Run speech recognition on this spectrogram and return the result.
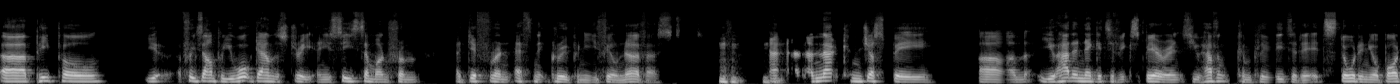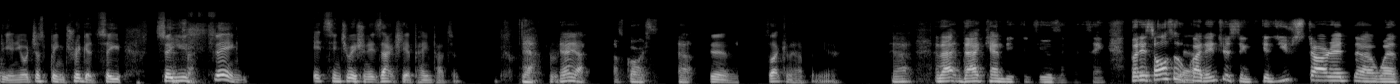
uh, people. You, for example, you walk down the street and you see someone from a different ethnic group, and you feel nervous, mm-hmm. Mm-hmm. And, and, that can just be um, you had a negative experience, you haven't completed it, it's stored in your body, and you're just being triggered. So, you, so That's you think it's intuition; it's actually a pain pattern. Yeah, yeah, yeah. Of course. Yeah. Yeah. So that can happen, yeah. Yeah, and that that can be confusing, I think. But it's also yeah. quite interesting because you started uh, with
